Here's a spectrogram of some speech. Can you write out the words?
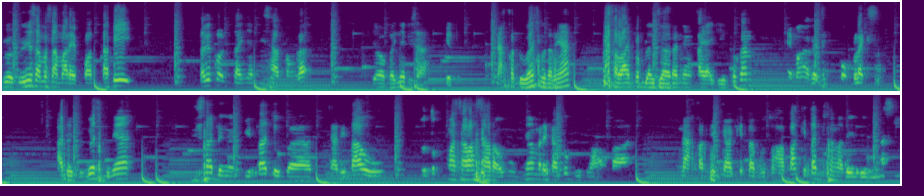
Dua-duanya sama-sama repot tapi tapi kalau ditanya bisa atau enggak jawabannya bisa gitu. Nah kedua sebenarnya selain pembelajaran yang kayak gitu kan emang agak sedikit kompleks. Ada juga sebenarnya bisa dengan kita coba cari tahu untuk masalah secara umumnya mereka tuh butuh apa. Nah, ketika kita butuh apa, kita bisa ngadain donasi.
